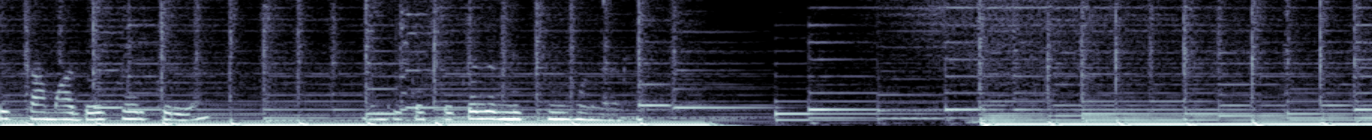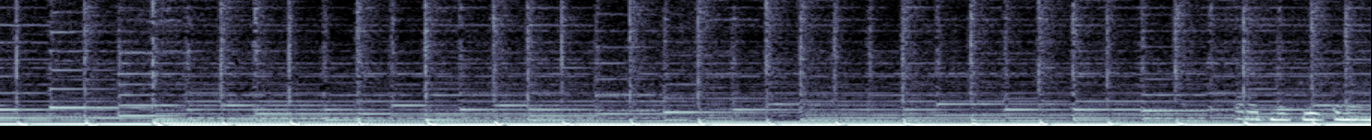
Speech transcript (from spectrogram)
बारीक काम आदळ सर करूया म्हणजे कसं कलर मिक्सिंग होणार नाही. परत मी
